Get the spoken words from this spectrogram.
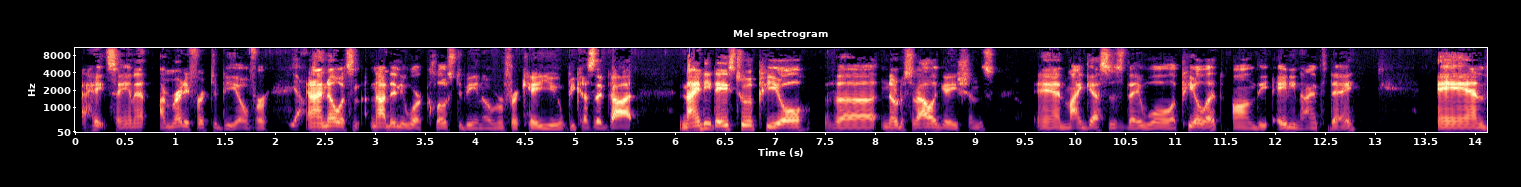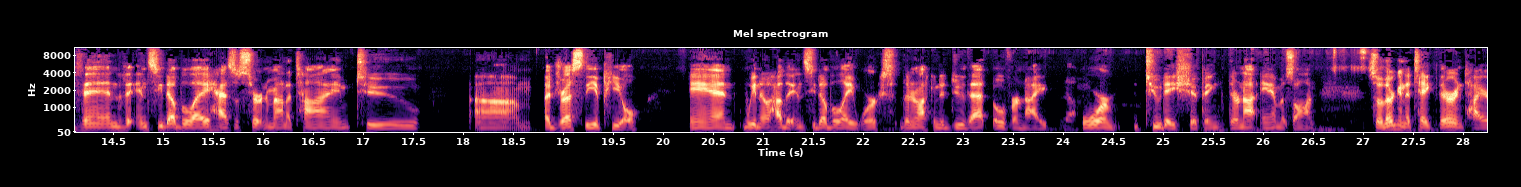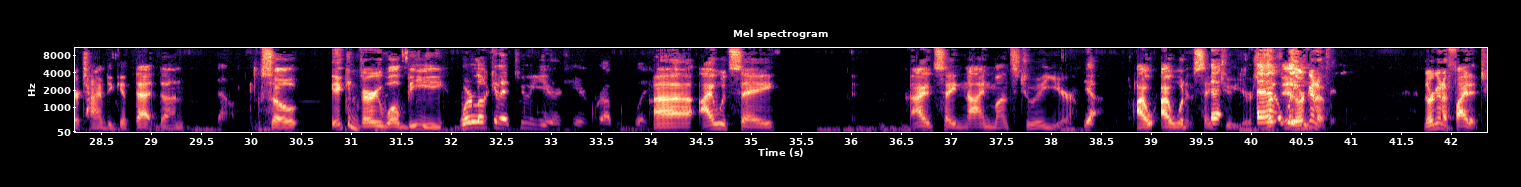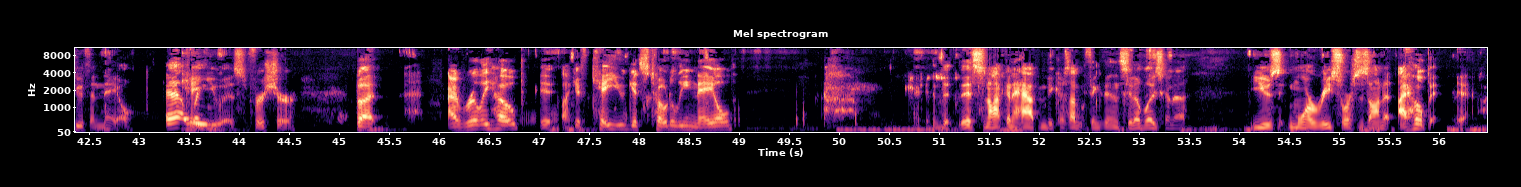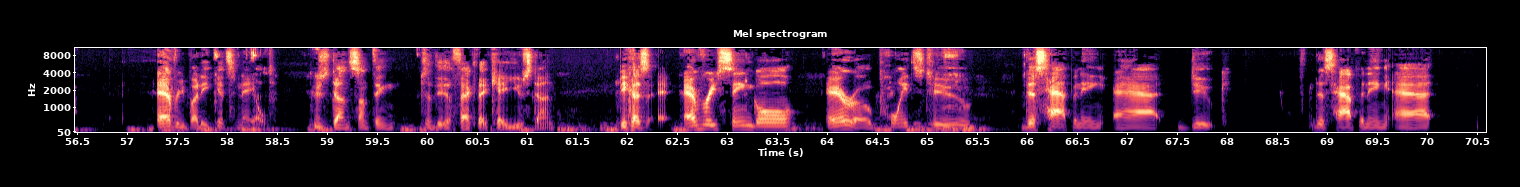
I hate saying it. I'm ready for it to be over. Yeah. And I know it's not anywhere close to being over for KU because they've got 90 days to appeal the notice of allegations and my guess is they will appeal it on the 89th day. And then the NCAA has a certain amount of time to um, address the appeal. And we know how the NCAA works. They're not going to do that overnight No. or two day shipping. They're not Amazon. So they're going to take their entire time to get that done. So it can very well be We're looking at two years here, probably. uh, I would say, I would say nine months to a year. Yeah. I, I wouldn't say At- two years, they're least. gonna they're gonna fight it tooth and nail. At KU least. is for sure, but I really hope it, like if KU gets totally nailed, it's not going to happen because I don't think the NCAA is going to use more resources on it. I hope it, everybody gets nailed who's done something to the effect that KU's done, because every single arrow points to this happening at Duke, this happening at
